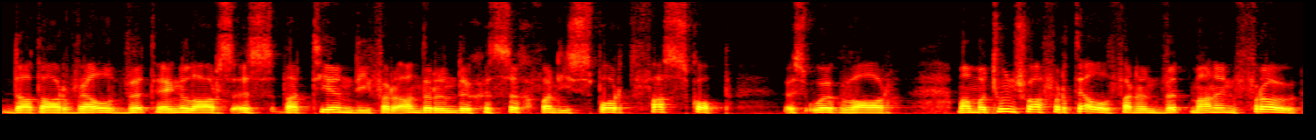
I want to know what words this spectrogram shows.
dat daar wel wit hengelaars is wat teen die veranderende gesig van die sport vaskop, is ook waar. Maar Matunshwa vertel van 'n wit man en vrou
